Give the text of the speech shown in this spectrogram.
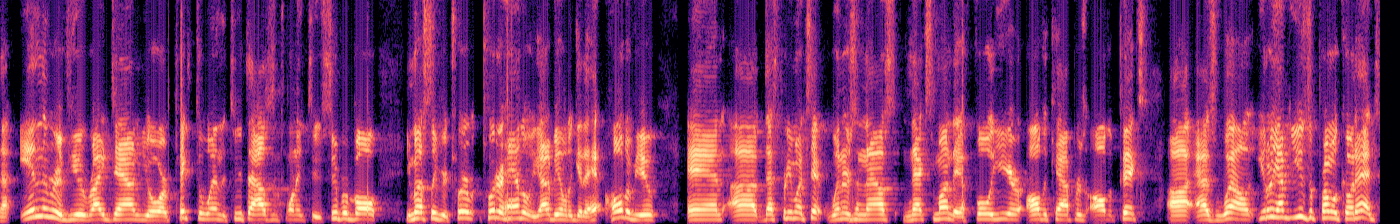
Now, in the review, write down your pick to win the 2022 Super Bowl. You must leave your Twitter, Twitter handle. You got to be able to get a hold of you and uh, that's pretty much it. Winners announced next Monday, a full year, all the cappers, all the picks uh, as well. You don't have to use the promo code EDGE,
